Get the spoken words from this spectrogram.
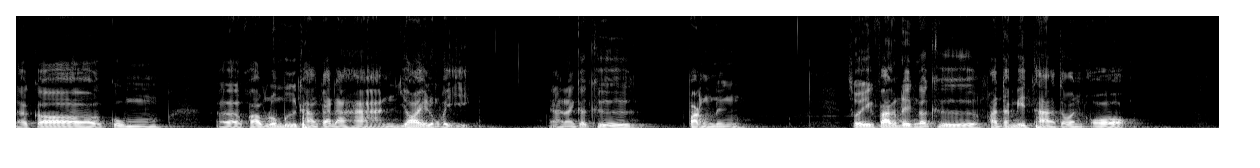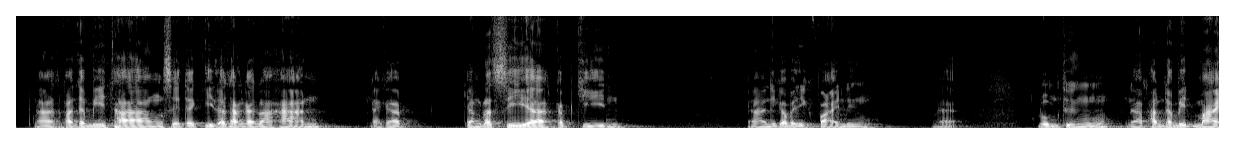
แล้วก็กลุ่มความร่วมมือทางการทหารย่อยลงไปอีกนะนั่นก็คือฝั่งหนึ่ง ส่วนอีกฝั่งหนึ่งก็คือพันธมิตรทางตะวันออก นะพันธมิตรทางเศรษฐกิจและทางการอาหารนะครับ อย่างรัสเซียกับจีนนะนี่ก็เป็นอีกฝ่ายหนึ่งนะรวมถึงนะพันธมิตรใหม่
